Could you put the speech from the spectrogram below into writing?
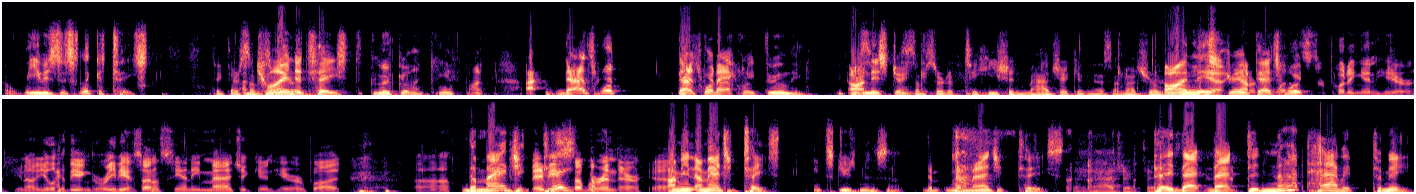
Oh, Where is this liquor taste? I think there's I'm some trying sort to of- taste liquor. I can't find. I, that's what. That's what actually threw me. On this drink. Some sort of Tahitian magic in this. I'm not sure. what On it this yeah, drink, I don't know that's what, what- they're putting in here. You know, you look at the ingredients. I don't see any magic in here, but uh, The magic maybe taste. it's somewhere in there. Yeah. I mean, a magic taste. Excuse me, sir. The, the magic taste. The magic taste. Ta- that that did not have it to me.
